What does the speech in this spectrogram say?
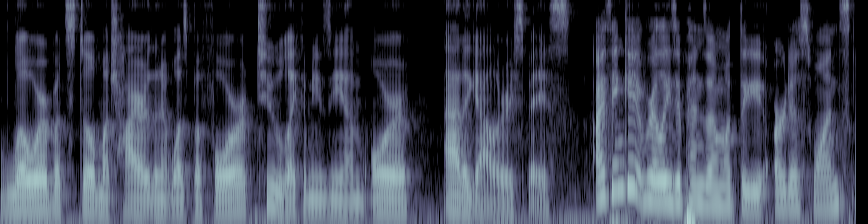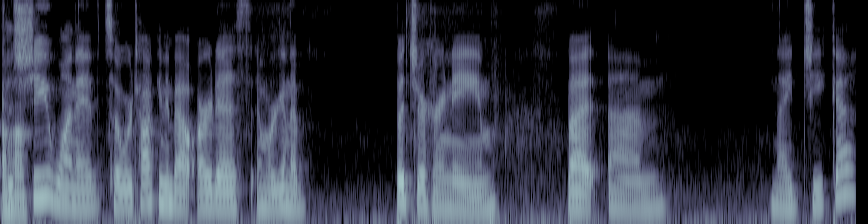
lower but still much higher than it was before to like a museum or at a gallery space? I think it really depends on what the artist wants because Uh-huh. she wanted. So we're talking about artists, and we're gonna butcher her name, but um, Nijika.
